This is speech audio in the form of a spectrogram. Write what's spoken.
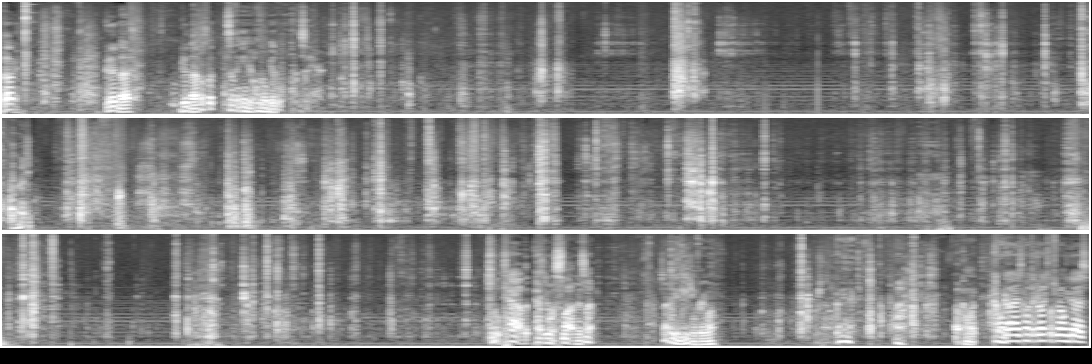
Okay. Good enough. Good enough. Let's, let's, let's, let's, let's, here. All right. Little tab that has a little slot. It's not, it's not engaging very well. Wow. Oh, come on. Come on, guys. Come on, guys. What's wrong, guys?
